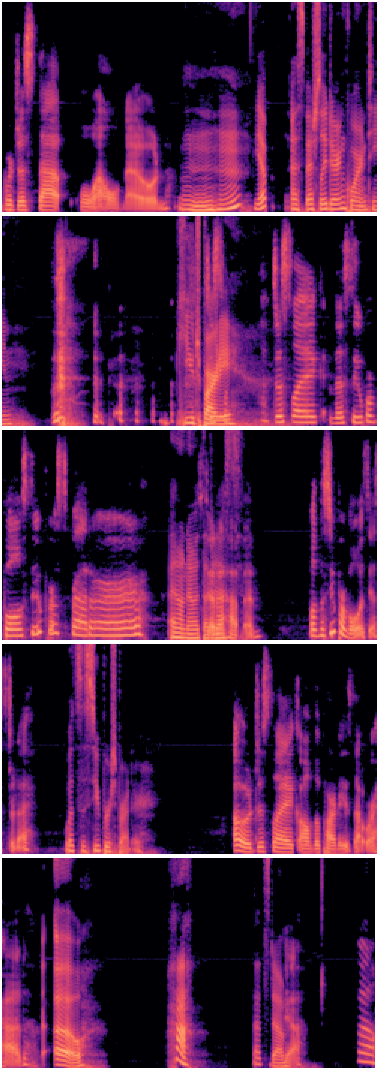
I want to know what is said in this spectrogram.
we're just that well known. Mm-hmm. Yep. Especially during quarantine. Huge party. just like the Super Bowl super spreader. I don't know what It's that gonna is. happen. Well, the Super Bowl was yesterday. What's the super spreader? Oh, just like all the parties that were had. Oh. Huh. That's dumb. Yeah. Well,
